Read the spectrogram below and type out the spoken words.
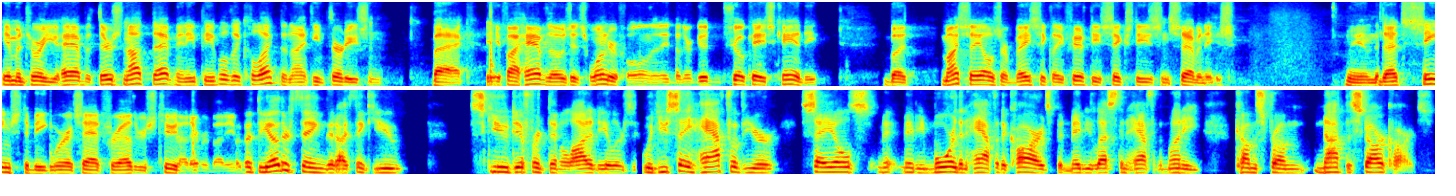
inventory you have, but there's not that many people that collect the 1930s and back. If I have those, it's wonderful, and they're good showcase candy, but my sales are basically 50s, 60s, and 70s. And that seems to be where it's at for others too, not everybody. But the other thing that I think you skew different than a lot of dealers, would you say half of your sales, maybe more than half of the cards, but maybe less than half of the money comes from not the star cards?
